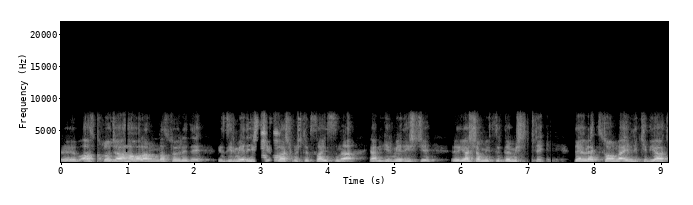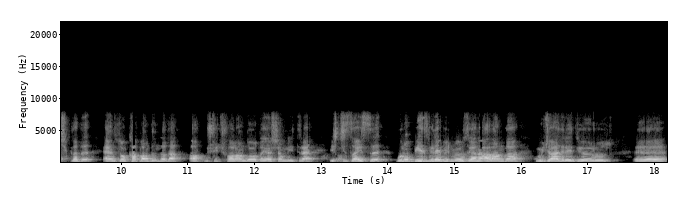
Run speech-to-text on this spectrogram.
e, Aslı Hoca havalanında söyledi. Biz 27 işçiye ulaşmıştık sayısına. Yani 27 işçi e, yaşamı yitir demiştik. Devlet sonra 52 diye açıkladı. En son kapandığında da 63 falan da orada yaşamını yitiren işçi sayısı. Bunu biz bile bilmiyoruz. Yani alanda mücadele ediyoruz. Ee,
